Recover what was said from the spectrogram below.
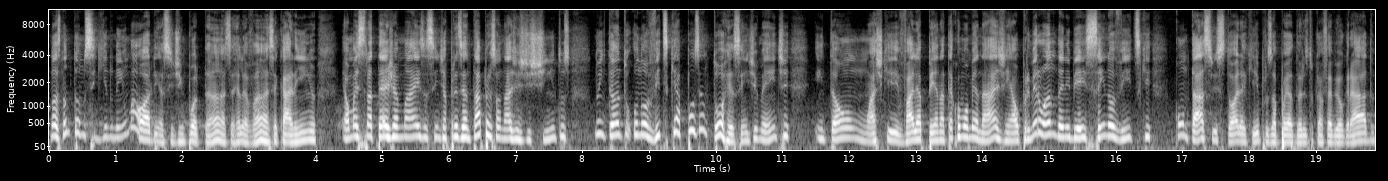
Nós não estamos seguindo nenhuma ordem assim de importância, relevância, carinho. É uma estratégia mais assim de apresentar personagens distintos. No entanto, o Nowitzki aposentou recentemente então, acho que vale a pena, até como homenagem ao primeiro ano da NBA sem Nowitzki, contar sua história aqui para os apoiadores do Café Belgrado,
